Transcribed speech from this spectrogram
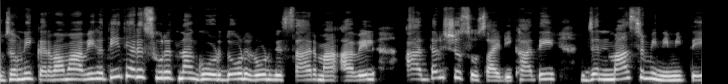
ઉજવણી કરવામાં આવી હતી, ત્યારે સુરતના ઘોડદોડ રોડ વિસ્તારમાં આવેલ આદર્શ સોસાયટી ખાતે જન્માષ્ટમી નિમિત્તે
